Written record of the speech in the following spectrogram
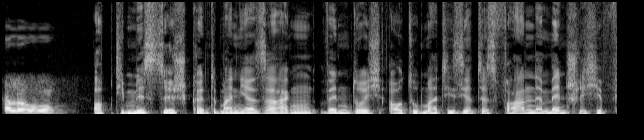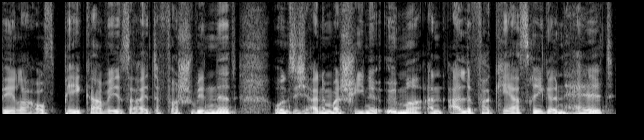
Hallo. Optimistisch könnte man ja sagen, wenn durch automatisiertes Fahren der menschliche Fehler auf Pkw-Seite verschwindet und sich eine Maschine immer an alle Verkehrsregeln hält,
